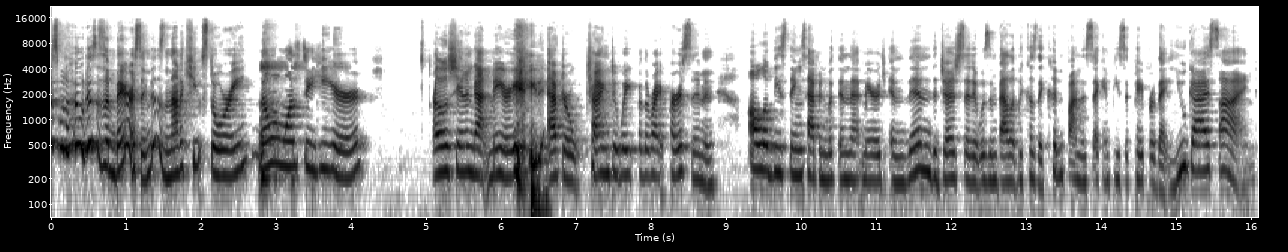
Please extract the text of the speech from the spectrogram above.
this with who? This is embarrassing. This is not a cute story. No one wants to hear. Oh, Shannon got married after trying to wait for the right person. And all of these things happened within that marriage. And then the judge said it was invalid because they couldn't find the second piece of paper that you guys signed.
